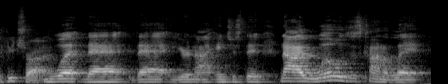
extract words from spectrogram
If you try. what that that you're not interested. Now I will just kind of let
